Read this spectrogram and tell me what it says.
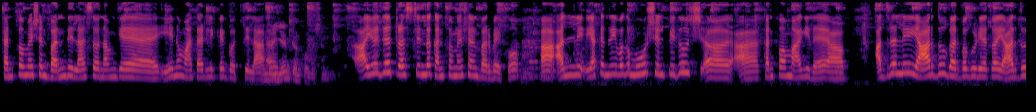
ಕನ್ಫರ್ಮೇಷನ್ ಬಂದಿಲ್ಲ ಸೊ ನಮಗೆ ಏನು ಮಾತಾಡಲಿಕ್ಕೆ ಗೊತ್ತಿಲ್ಲ. ಅಯೋಧ್ಯ ಟ್ರಸ್ಟಿಂದ ಕನ್ಫರ್ಮೇಷನ್ ಬರಬೇಕು. ಅಲ್ಲಿ ಯಾಕಂದರೆ ಇವಾಗ ಮೂರು ಶಿಲ್ಪಿದು ಕನ್ಫರ್ಮ್ ಆಗಿದೆ. ಅದರಲ್ಲಿ ಯಾರ್ದು ಗರ್ಭಗುಡಿ ಅಥವಾ ಯಾರ್ದು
